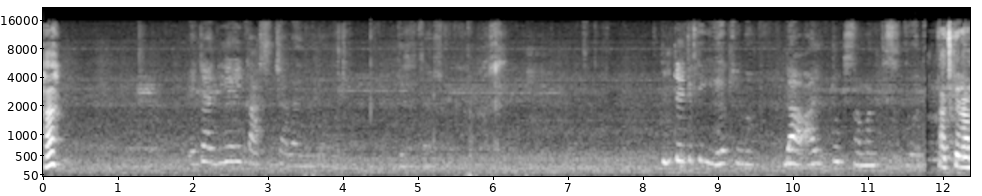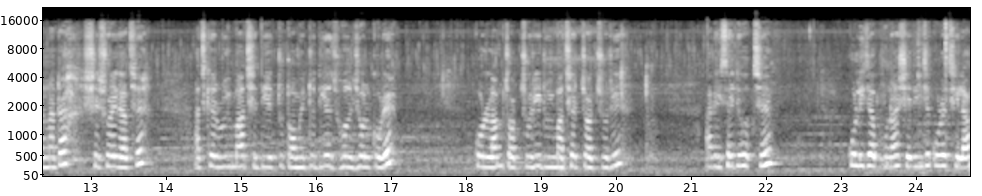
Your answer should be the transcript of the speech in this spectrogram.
হ্যাঁ? এটা দিয়েই কাজ চালাই কিন্তু এটাকে ইয়ে কীভাবে দা আই টুক সামান আজকে রান্নাটা শেষ হয়ে গেছে। আজকে রুই মাছ দিয়ে একটু টমেটো দিয়ে ঝোল ঝোল করে করলাম চচ্চড়ি, রুই মাছের চচ্চড়ি। আর এই সাইডে হচ্ছে কলিজা ভুনা। সেদিন যে করেছিলাম,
